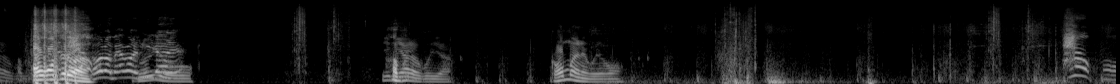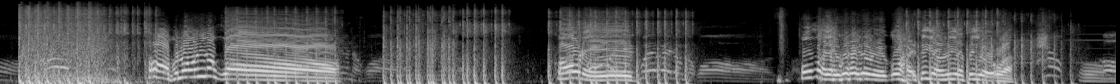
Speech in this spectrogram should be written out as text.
အောင်အောင်ပြတော့တော့တော့မဲကောင်ထိထားတယ်ဒီရတော့ကိုရခေါင်းမှန်တယ်ကိုရော Help! ဟာဘလို့ကြီးတော့ကွာညနာကွာကောင်းတယ်ခွဲပဲတော့မှာကွာပုံမှန်ရိုက်ခွဲတော့လေကိုဟာစိတ်ရောင်လေးစိတ်ရောဟိုဟာ Help! ဟောဟော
